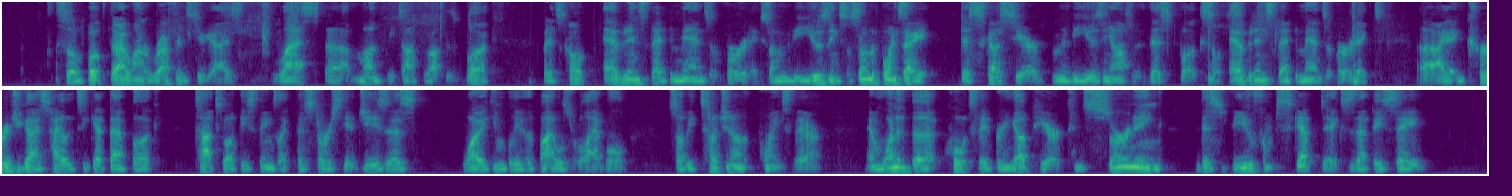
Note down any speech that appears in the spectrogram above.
So, a book that I want to reference to you guys last uh, month, we talked about this book, but it's called Evidence That Demands a Verdict. So, I'm going to be using, so some of the points I discuss here, I'm going to be using off of this book. So, Evidence That Demands a Verdict. Uh, I encourage you guys highly to get that book. Talks about these things like the historicity of Jesus, why we can believe the Bible is reliable. So, I'll be touching on the points there. And one of the quotes they bring up here concerning this view from skeptics is that they say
